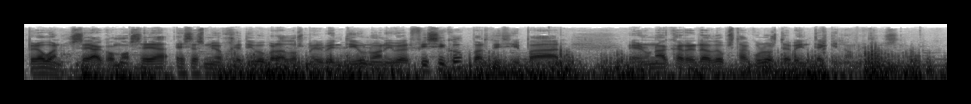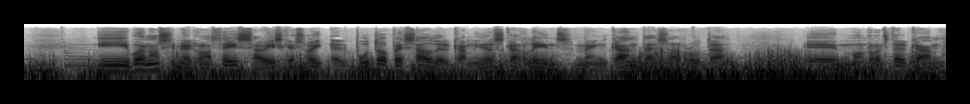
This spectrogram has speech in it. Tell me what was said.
Pero bueno, sea como sea, ese es mi objetivo para 2021 a nivel físico, participar en una carrera de obstáculos de 20 kilómetros. Y bueno, si me conocéis sabéis que soy el puto pesado del Camino de Scarlins, me encanta esa ruta en Monroe del Camp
